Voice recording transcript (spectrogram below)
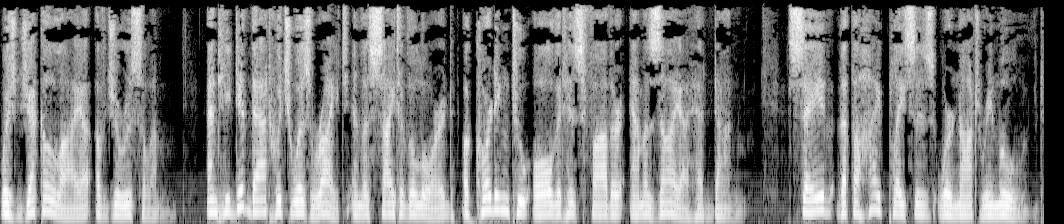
was Jecholiah of Jerusalem. And he did that which was right in the sight of the Lord, according to all that his father Amaziah had done save that the high places were not removed.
